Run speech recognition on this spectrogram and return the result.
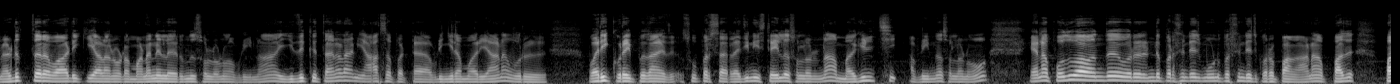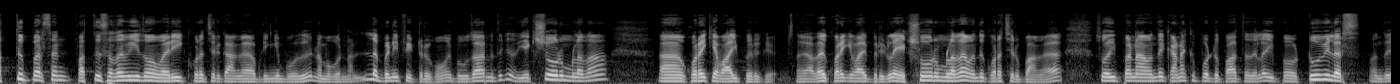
நடுத்தர வாடிக்கையாளனோட மனநிலை இருந்து சொல்லணும் அப்படின்னா இதுக்கு தானடா நீ ஆசைப்பட்ட? அப்படிங்கிற மாதிரியான ஒரு வரி குறைப்பு தான் இது. சூப்பர் ஸ்டார் ரஜினி ஸ்டைலில் சொல்லணும்னா மகிழ்ச்சி அப்படின்னு தான் சொல்லணும். ஏன்னா பொதுவாக வந்து ஒரு ரெண்டு பர்சன்டேஜ் மூணு பர்சன்டேஜ் குறைப்பாங்க. ஆனால் பது பத்து பர்சன்ட் பத்து சதவீதம் வரி குறைச்சிருக்காங்க அப்படிங்கும்போது நமக்கு ஒரு நல்ல பெனிஃபிட் இருக்கும். இப்போ உதாரணத்துக்கு எக்ஷோரூமில் தான் குறைக்க வாய்ப்பு இருக்குது அதாவது குறைக்க வாய்ப்பு இருக்குல்ல எக்ஷோரூமில் தான் வந்து குறைச்சிருப்பாங்க. ஸோ இப்போ நான் வந்து கணக்கு போட்டு பார்த்ததில் இப்போ டூ வீலர்ஸ் வந்து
